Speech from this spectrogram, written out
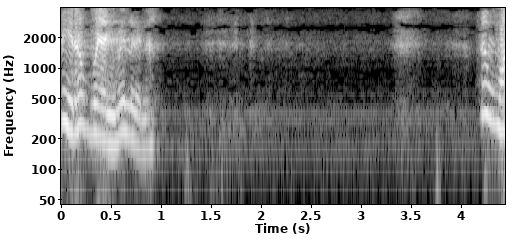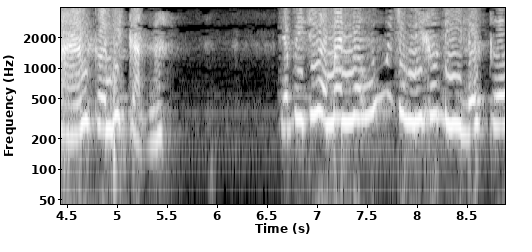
ให้รับแวงไว้เลยนะถ้าหวานเกินพิกัดนะอย่าไปเชื่อมันว่าอู้ช่วงนี้เขาดีเหลือเกิ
